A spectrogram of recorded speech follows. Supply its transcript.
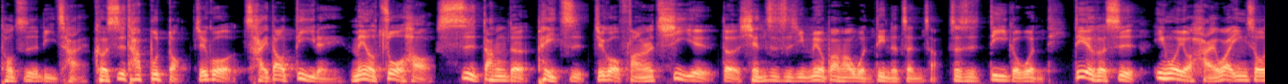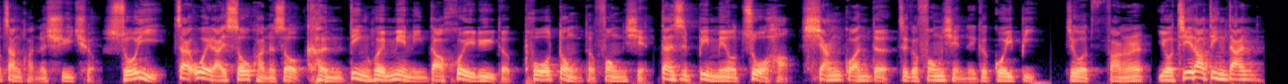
投资理财，可是他不懂，结果踩到地雷，没有做好适当的配置，结果反而企业的闲置资金没有办法稳定的增长，这是第一个问题。第二个是因为有海外应收账款的需求，所以在未来收款的时候肯定会面临到汇率的波动的风险，但是并没有做好相关的这个风险的一个规避。结果反而有接到订单。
